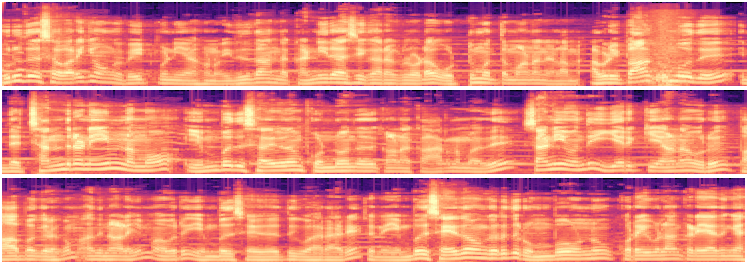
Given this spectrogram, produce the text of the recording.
குரு தசை வரைக்கும் அவங்க வெயிட் பண்ணி ஆகணும். இதுதான் அந்த கன்னிராசிக்காரர்களோட ஒட்டுமொத்தமான நிலைமை. அப்படி பார்க்கும்போது இந்த சந்திரனையும் நம்ம எண்பது சதவீதம் கொண்டு வந்ததுக்கான காரணம் அது. சனி வந்து இயற்கையான ஒரு பாபகிரகம். அதனாலையும் அவர் எண்பது சதவீதத்துக்கு வராரு. இந்த எண்பது சதவீதங்கிறது ரொம்ப ஒன்றும் குறைவுலாம் கிடையாதுங்க.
